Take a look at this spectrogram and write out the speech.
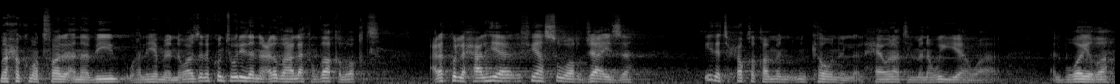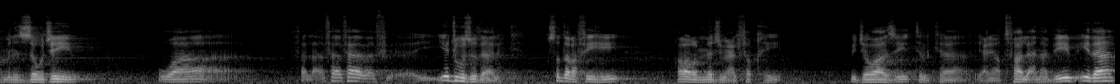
ما حكم أطفال الأنابيب؟ وهل هي من النوازل أنا كنت أريد أن أعرضها لكن ضاق الوقت. على كل حال هي فيها صور جائزة إذا تحقق من من كون الحيوانات المنوية والبويضة من الزوجين و يجوز ذلك. صدر فيه قرار المجمع الفقهي بجواز تلك يعني أطفال الأنابيب إذا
